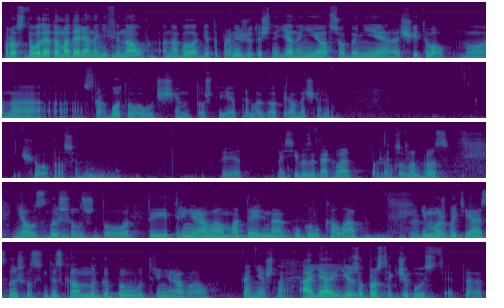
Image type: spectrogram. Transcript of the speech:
Просто вот эта модель, она не финал, она была где-то промежуточной, я на нее особо не рассчитывал, но она а, сработала лучше, чем то, что я предлагал первоначально. Еще вопросы? Привет. Спасибо за доклад. Пожалуйста. Такой вопрос. Я услышал, что ты тренировал модель на Google Colab, mm-hmm. и, может быть, я ослышался, но ты сказал, на GPU тренировал. Конечно. А, я юзал просто XGBoost. Это,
